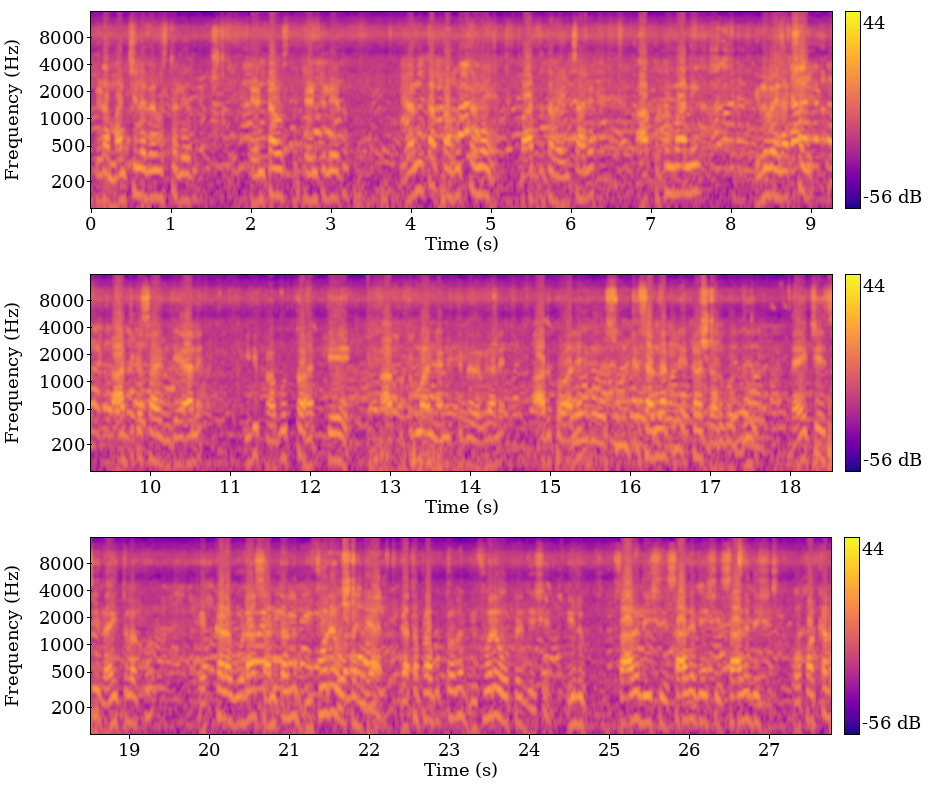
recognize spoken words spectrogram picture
ఇక్కడ మంచిల వ్యవస్థ లేదు టెంట్ హౌస్ టెంట్ లేదు. ఇదంతా ప్రభుత్వమే బాధ్యత వహించాలి. ఆ కుటుంబాన్ని ఇరవై లక్షలు ఆర్థిక సాయం చేయాలి. ఇది ప్రభుత్వ హత్యే. ఆ కుటుంబాన్ని అన్నిటిలో జరగాలి ఆదుకోవాలి. ఇటువంటి సంఘటనలు ఇక్కడ జరగొద్దు. దయచేసి రైతులకు ఎక్కడ కూడా సెంటర్లు బిఫోరే ఓపెన్ చేయాలి. గత ప్రభుత్వంలో బిఫోరే ఓపెన్ చేసేది. వీళ్ళు సాగదీసి సాగదీసి సాగదీసి ఓ పక్కన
